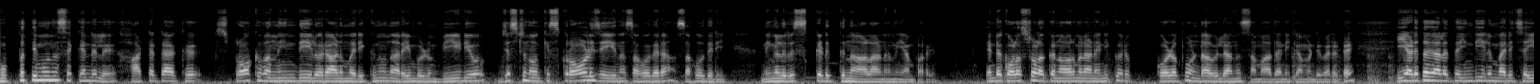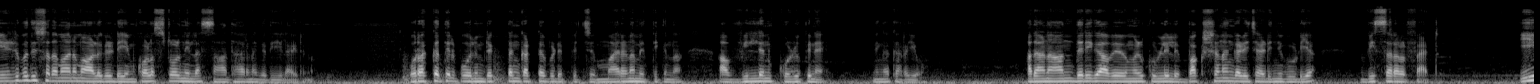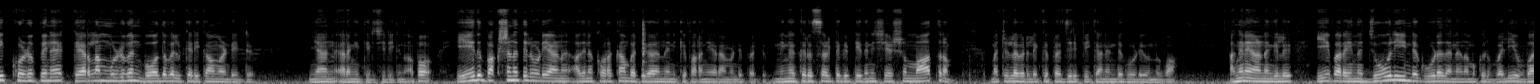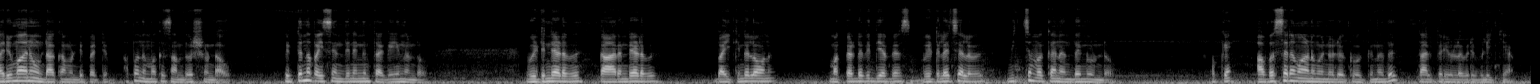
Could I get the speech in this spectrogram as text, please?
മുപ്പത്തിമൂന്ന് സെക്കൻഡിൽ heart attack stroke വന്ന് ഇന്ത്യയിൽ ഒരാൾ മരിക്കുന്നു എന്ന് അറിയുമ്പോഴും വീഡിയോ ജസ്റ്റ് നോക്കി സ്ക്രോൾ ചെയ്യുന്ന സഹോദര സഹോദരി നിങ്ങൾ റിസ്ക് എടുക്കുന്ന ആളാണെന്ന് ഞാൻ പറയും. എന്റെ കൊളസ്ട്രോൾ ഒക്കെ നോർമലാണ് എനിക്കൊരു കുഴപ്പം ഉണ്ടാവില്ല എന്ന് സമാധാനിക്കാൻ വേണ്ടി വരട്ടെ. ഈ അടുത്ത കാലത്ത് ഇന്ത്യയിൽ മരിച്ച എഴുപത് ശതമാനം ആളുകളുടെയും കൊളസ്ട്രോൾ നില സാധാരണഗതിയിലായിരുന്നു. ഉറക്കത്തിൽ പോലും രക്തം കട്ടപിടിപ്പിച്ച് മരണമെത്തിക്കുന്ന ആ വില്ലൻ കൊഴുപ്പിനെ നിങ്ങൾക്കറിയോ? അതാണ് ആന്തരിക അവയവങ്ങൾക്കുള്ളിൽ ഭക്ഷണം കഴിച്ച് അടിഞ്ഞുകൂടിയ വിസറൽ ഫാറ്റ് ഈ കൊഴുപ്പിനെ കേരളം മുഴുവൻ ബോധവൽക്കരിക്കാൻ വേണ്ടിയിട്ട് ഞാൻ ഇറങ്ങി തിരിച്ചിരിക്കുന്നു. അപ്പോൾ ഏത് ഭക്ഷണത്തിലൂടെയാണ് അതിനെ കുറയ്ക്കാൻ പറ്റുക എന്ന് എനിക്ക് പറഞ്ഞു തരാൻ വേണ്ടി പറ്റും? നിങ്ങൾക്ക് റിസൾട്ട് കിട്ടിയതിന് ശേഷം മാത്രം മറ്റുള്ളവരിലേക്ക് പ്രചരിപ്പിക്കാൻ എന്റെ കൂടെ ഒന്ന് വാ. അങ്ങനെയാണെങ്കിൽ ഈ പറയുന്ന ജോലിന്റെ കൂടെ തന്നെ നമുക്കൊരു വലിയ വരുമാനം ഉണ്ടാക്കാൻ വേണ്ടി പറ്റും. അപ്പോൾ നമുക്ക് സന്തോഷം ഉണ്ടാവും. കിട്ടുന്ന പൈസ എന്തിനെങ്കിലും തികയുന്നുണ്ടോ? വീട്ടിന്റെ അടവ് കാറിന്റെ അടവ് ബൈക്കിന്റെ ലോണ് മക്കളുടെ വിദ്യാഭ്യാസം വീട്ടിലെ ചിലവ് മിച്ചം വെക്കാൻ എന്തെങ്കിലും ഉണ്ടോ? ഓക്കെ? അവസരമാണ് മുന്നിലേക്ക് വെക്കുന്നത്. താല്പര്യമുള്ളവർ വിളിക്കാം.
